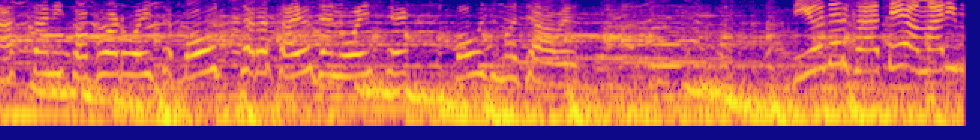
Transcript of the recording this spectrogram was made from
નાસ્તાની સગવડ હોય છે. બહુ જ સરસ આયોજન હોય છે. બહુ જ મજા આવે છે. દિયોદર ખાતે અમારી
